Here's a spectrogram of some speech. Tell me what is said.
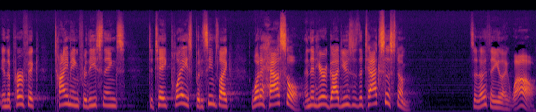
in the perfect timing for these things to take place, but it seems like what a hassle. And then here God uses the tax system. It's another thing you're like, wow.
